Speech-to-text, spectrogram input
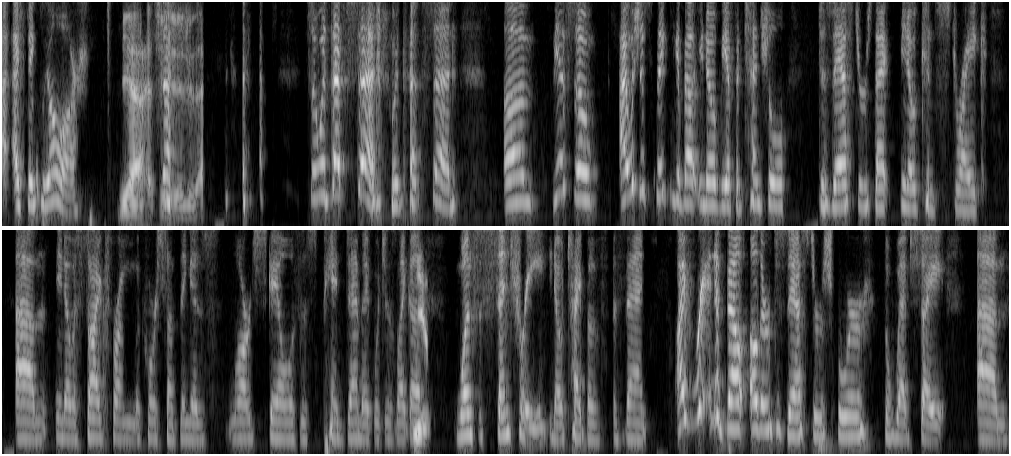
I, I think we all are. Yeah, it's easy to do that. so with that said, with that said, um, yeah. So I was just thinking about you know the potential disasters that you know can strike. Um, you know, aside from of course something as large scale as this pandemic, which is like a Yep. once a century you know type of event. I've written about other disasters for the website. Um,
